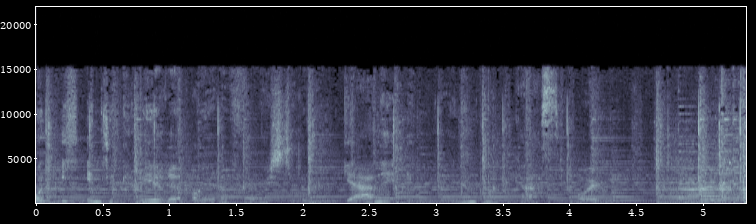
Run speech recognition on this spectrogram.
und ich integriere eure Vorstellungen gerne in meinen Podcast-Folgen.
